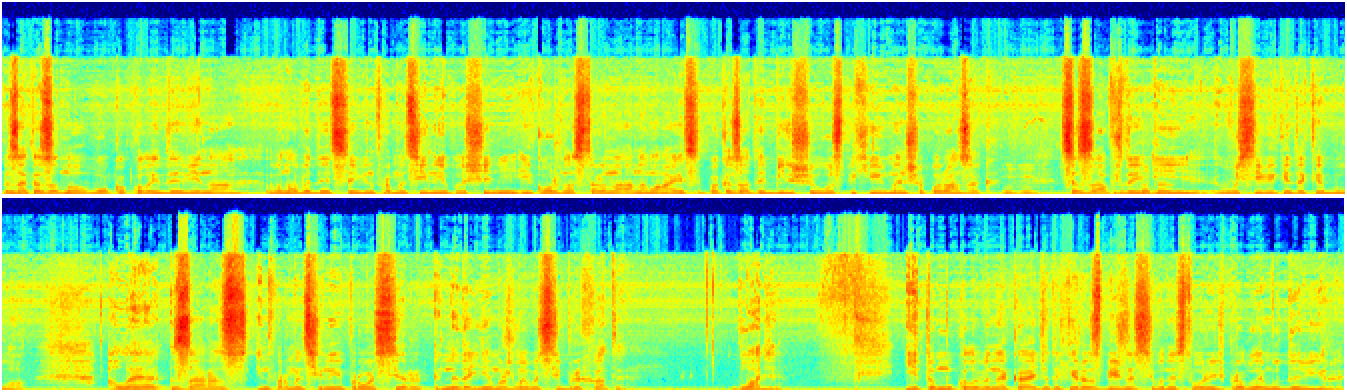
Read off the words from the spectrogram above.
Ви знаєте, з одного боку, коли йде війна, вона ведеться в інформаційній площині, і кожна сторона намагається показати більше успіхів і менше поразок. Це завжди і в усі віки таке було. Але зараз інформаційний простір не дає можливості брехати владі. І тому, коли виникають такі розбіжності, вони створюють проблему довіри.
